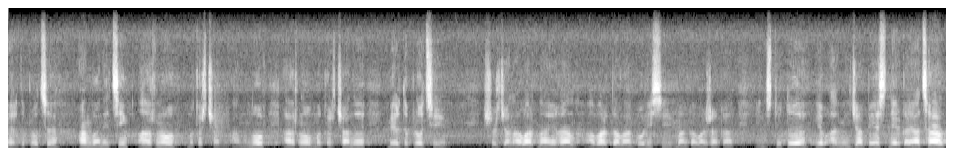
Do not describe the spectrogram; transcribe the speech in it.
մեր դպրոցը անվանեցինք Արնո Մկրչյանի անունով Արնո Մկրչյանը մեր դպրոցի շրջանավարտն ա եղալ, ավարտալ ա Գորիսի մանկավարժական ինստիտուտը եւ անմիջապես ներկայացավ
